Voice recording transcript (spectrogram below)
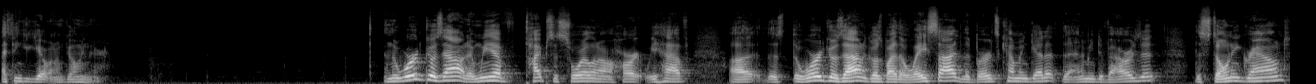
I think you get what I'm going there. And the word goes out, and we have types of soil in our heart. We have uh, the, the word goes out and it goes by the wayside, and the birds come and get it. The enemy devours it. The stony ground,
